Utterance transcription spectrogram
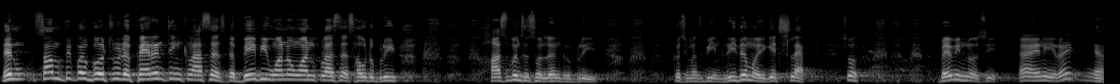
Then some people go through the parenting classes, the baby 101 classes, how to breathe. Husbands also learn to breathe because you must be in rhythm or you get slapped. So, baby knows, see, uh, any, right? Yeah.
